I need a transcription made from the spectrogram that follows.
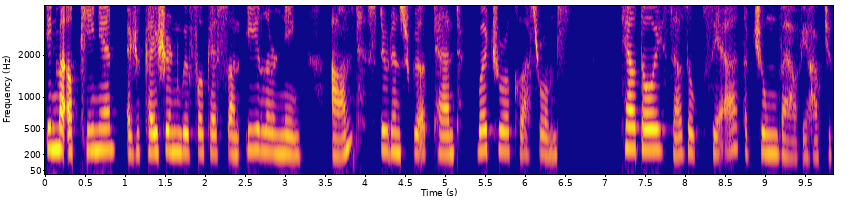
In my opinion, education will focus on e-learning and students will attend virtual classrooms. Theo tôi, giáo dục sẽ tập trung vào việc học trực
